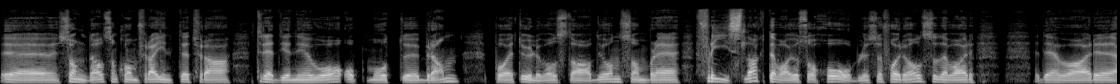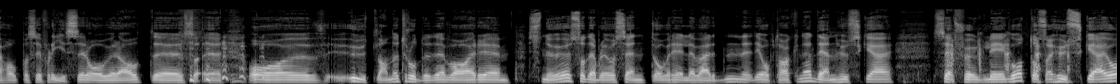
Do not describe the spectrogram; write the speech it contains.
Eh, Sogndal som kom fra intet, fra tredje nivå opp mot Brann på et Ullevål stadion som ble flislagt. Det var jo så håpløse forhold, så det var, det var jeg holdt på å si fliser overalt. Og utlandet trodde det var snø, så det ble jo sendt over hele verden, de opptakene. Den husker jeg selvfølgelig godt. Og så husker jeg jo,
